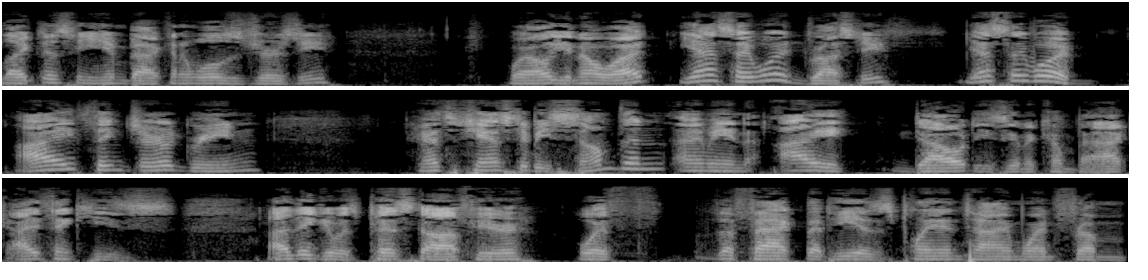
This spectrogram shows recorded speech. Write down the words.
like to see him back in a Wolves jersey? Well, you know what? Yes, I would, Rusty. Yes, I would. I think Gerald Green has a chance to be something. I mean, I doubt he's going to come back. I think he's, I think it was pissed off here with the fact that he his playing time went from,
